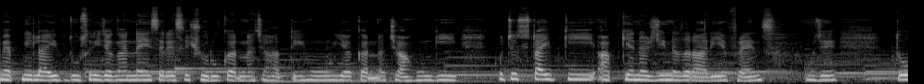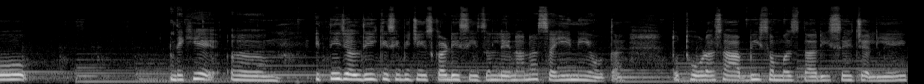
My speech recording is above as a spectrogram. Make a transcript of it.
मैं अपनी लाइफ दूसरी जगह नए सिरे से शुरू करना चाहती हूँ या करना चाहूँगी। कुछ इस टाइप की आपकी एनर्जी नज़र आ रही है फ्रेंड्स मुझे। तो देखिए इतनी जल्दी किसी भी चीज़ का डिसीज़न लेना ना सही नहीं होता है। तो थोड़ा सा आप भी समझदारी से चलिए,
